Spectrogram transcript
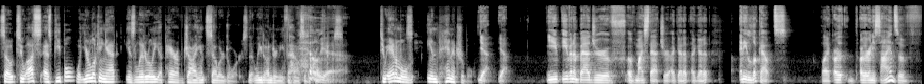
So, to us as people, what you're looking at is literally a pair of giant cellar doors that lead underneath the house of the Hell yeah. To animals, impenetrable. Yeah, yeah. E- even a badger of, of my stature, I get it, I get it. Any lookouts? Like, are are there any signs of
